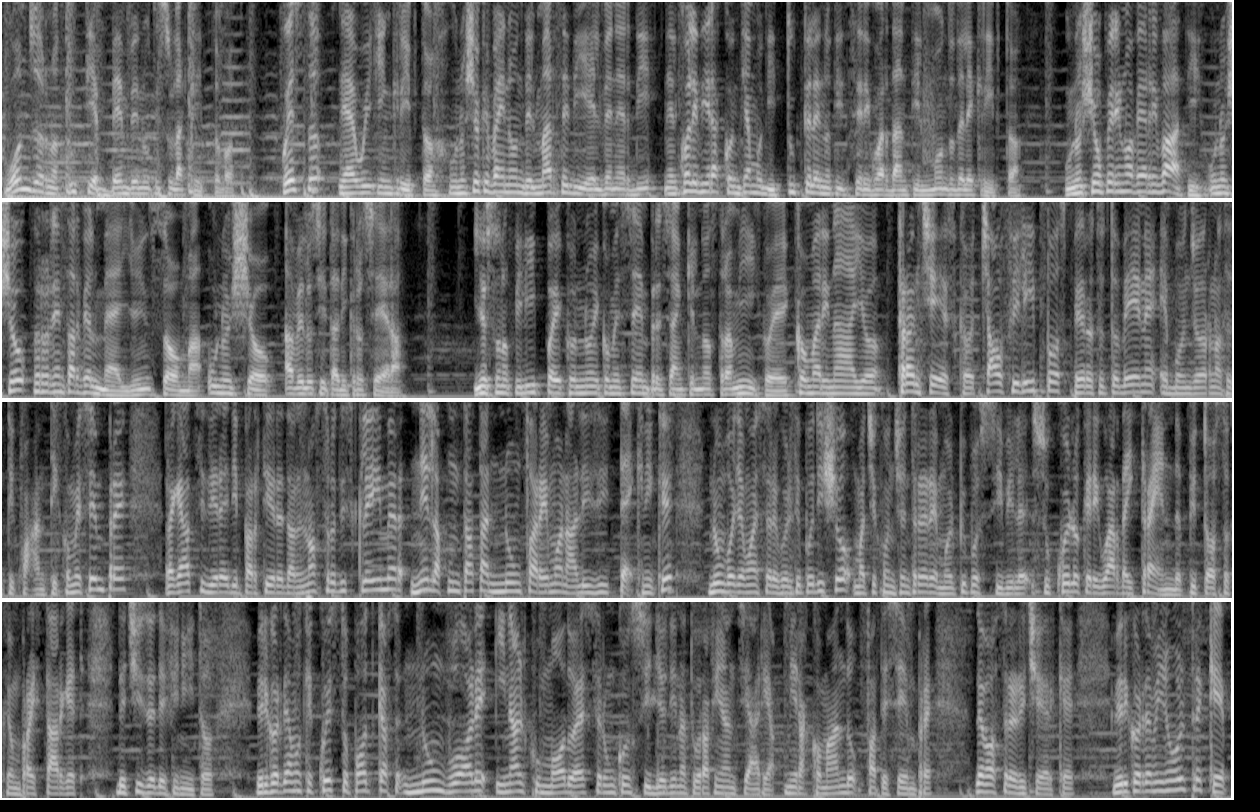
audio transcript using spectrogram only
Buongiorno a tutti e benvenuti sulla CryptoBot. Questo è Week in Crypto, uno show che va in onda il martedì e il venerdì, nel quale vi raccontiamo di tutte le notizie riguardanti il mondo delle cripto. Uno show per i nuovi arrivati, uno show per orientarvi al meglio, insomma, uno show a velocità di crociera. Io sono Filippo e con noi come sempre c'è anche il nostro amico e comarinaio Francesco. Ciao Filippo, spero tutto bene e buongiorno a tutti quanti. Come sempre, ragazzi, direi di partire dal nostro disclaimer. Nella puntata non faremo analisi tecniche, non vogliamo essere quel tipo di show, ma ci concentreremo il più possibile su quello che riguarda i trend piuttosto che un price target deciso e definito. Vi ricordiamo che questo podcast non vuole in alcun modo essere un consiglio di natura finanziaria. Mi raccomando, fate sempre le vostre vostre ricerche. Vi ricordiamo inoltre che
